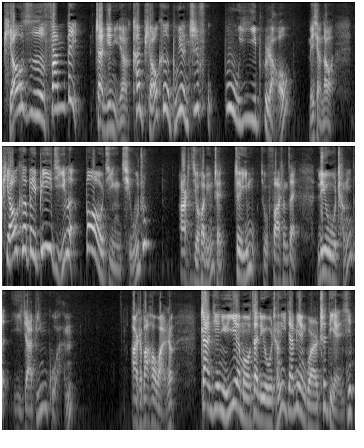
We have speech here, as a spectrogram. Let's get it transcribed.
嫖资翻倍。站街女啊，看嫖客不愿支付，不依不饶，没想到啊。嫖客被逼急了，报警求助。二十九号凌晨，这一幕就发生在柳城的一家宾馆。二十八号晚上，站街女叶某在柳城一家面馆吃点心，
